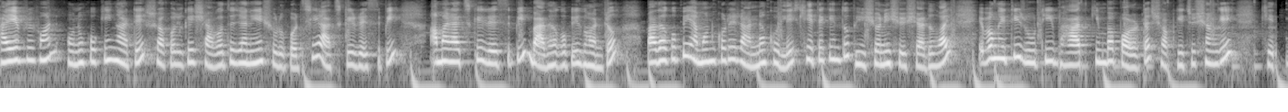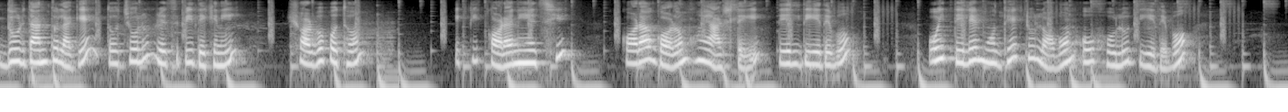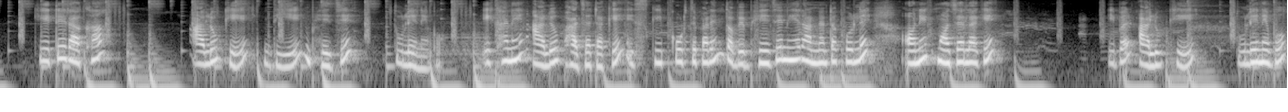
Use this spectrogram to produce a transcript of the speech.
High everyone Anu cooking আর্টে সকলকে স্বাগত জানিয়ে শুরু করছি আজকের রেসিপি আমার আজকের রেসিপি বাঁধাকপি ঘন্ট। বাঁধাকপি এমন করে রান্না করলে খেতে কিন্তু ভীষণই সুস্বাদু হয় এবং এটি রুটি, ভাত কিংবা পরোটা সব কিছুর সঙ্গেই খেতে দুর্দান্ত লাগে। তো চলুন রেসিপি দেখে নিই। সর্বপ্রথম একটি কড়া নিয়েছি। কড়া গরম হয়ে আসলেই তেল দিয়ে দেবো। ওই তেলের মধ্যে একটু লবণ ও হলুদ দিয়ে দেব। কেটে রাখা আলুকে দিয়ে ভেজে তুলে নেব। এখানে আলু ভাজাটাকে স্কিপ করতে পারেন, তবে ভেজে নিয়ে রান্নাটা করলে অনেক মজা লাগে। এবার আলুকে তুলে নেব।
